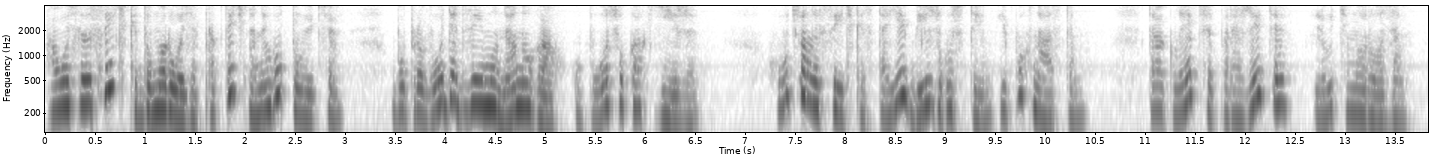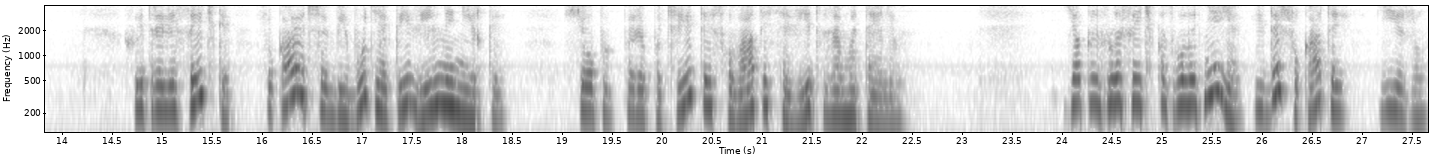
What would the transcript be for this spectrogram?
А ось лисички до морозів практично не готуються, бо проводять зиму на ногах у пошуках їжі. Хутро лисички стає більш густим і пухнастим. Так легше пережити люті морози. Хитрі лисички шукають собі будь-які вільні нірки, щоб перепочити і сховатися від заметелів. Як лисичка зголодніє, йде шукати їжу,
